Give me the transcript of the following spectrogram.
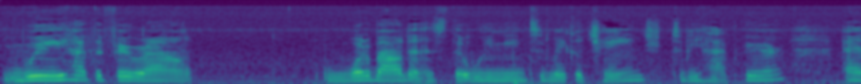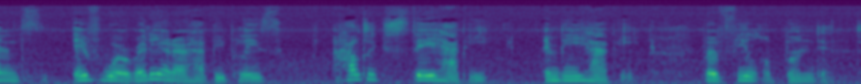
We have to figure out what about us that we need to make a change to be happier? And if we're already at our happy place, how to stay happy and be happy, but feel abundant,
